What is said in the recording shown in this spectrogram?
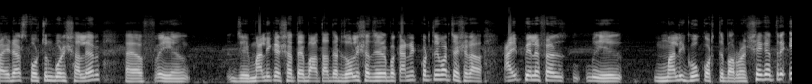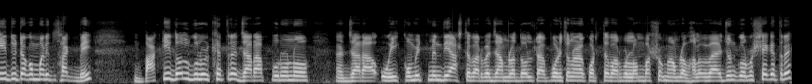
রাইডার্স ফরচুন বরিশালের যে মালিকের সাথে বা তাদের দলের সাথে যেভাবে কানেক্ট করতে পারছে, সেটা আইপিএলের মালিকও করতে পারবে না। সেক্ষেত্রে এই দুইটা কোম্পানি তো থাকবেই। বাকি দলগুলোর ক্ষেত্রে যারা পুরনো, যারা ওই কমিটমেন্ট দিয়ে আসতে পারবে যে আমরা দলটা পরিচালনা করতে পারব, লম্বা সময় আমরা ভালোভাবে আয়োজন করব, সেক্ষেত্রে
